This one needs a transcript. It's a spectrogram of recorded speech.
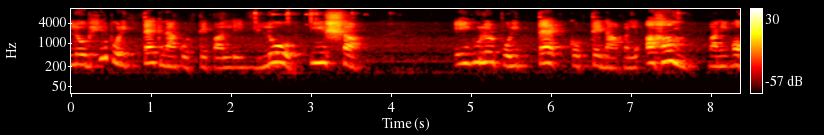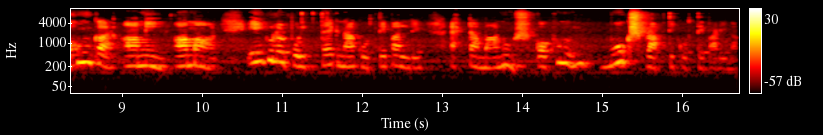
লোভের পরিত্যাগ না করতে পারলে লোভ, ঈর্ষা এইগুলোর পরিত্যাগ করতে না পারলে আহম মানে অহংকার, আমি, আমার, এইগুলোর পরিত্যাগ না করতে পারলে একটা মানুষ কখনোই মোক্ষ প্রাপ্তি করতে পারে না।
